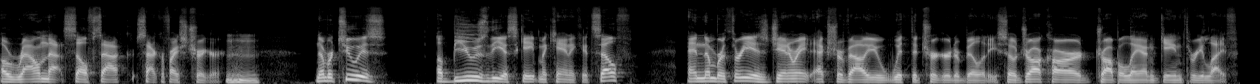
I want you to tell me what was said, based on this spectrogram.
around that self sacrifice trigger. Number two is abuse the escape mechanic itself. And number three is generate extra value with the triggered ability. So draw a card, drop a land, gain three life.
